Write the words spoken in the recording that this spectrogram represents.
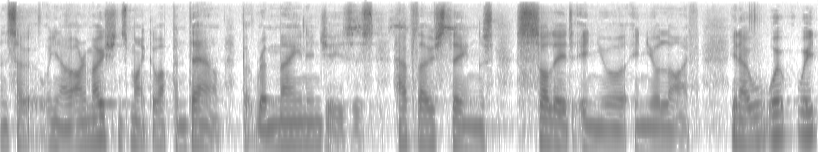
And so, you know, our emotions might go up and down, but remain in Jesus. Have those things solid in your, in your life. You know, we, we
